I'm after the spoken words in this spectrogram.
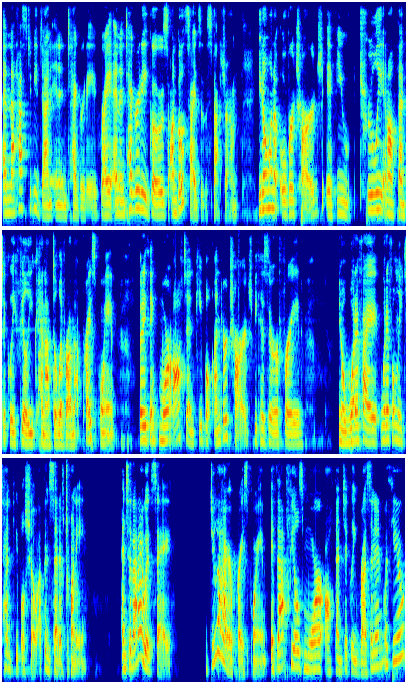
And that has to be done in integrity, right? And integrity goes on both sides of the spectrum. You don't want to overcharge if you truly and authentically feel you cannot deliver on that price point. But I think more often people undercharge because they're afraid you know what if i what if only 10 people show up instead of 20 and to that i would say do the higher price point. If that feels more authentically resonant with you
